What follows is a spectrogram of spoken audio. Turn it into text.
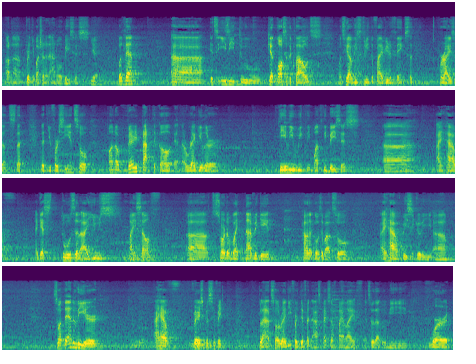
on a pretty much on an annual basis. Yeah. But then uh, it's easy to get lost in the clouds once you have these three to five year things that horizons that, that you foresee. And so on a very practical and a regular daily, weekly, monthly basis, uh, I have, I guess, tools that I use myself uh, to sort of like navigate how that goes about. So I have basically, um, so at the end of the year, I have very specific plans already for different aspects of my life, and so that would be work,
